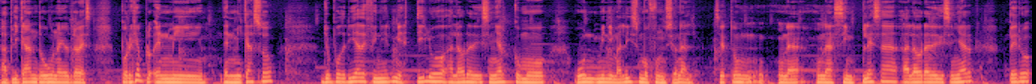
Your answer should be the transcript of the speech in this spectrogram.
aplicando una y otra vez. Por ejemplo, en mi, en mi caso, yo podría definir mi estilo a la hora de diseñar como un minimalismo funcional, ¿cierto? una, una, simpleza a la hora de diseñar, pero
